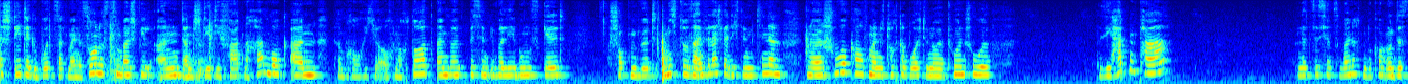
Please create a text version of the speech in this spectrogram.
Es steht der Geburtstag meines Sohnes zum Beispiel an, dann steht die Fahrt nach Hamburg an, dann brauche ich ja auch noch dort ein bisschen Überlebensgeld. Shoppen wird nicht so sein. Vielleicht werde ich den Kindern neue Schuhe kaufen. Meine Tochter bräuchte neue Turnschuhe. Sie hat ein paar letztes Jahr zu Weihnachten bekommen und das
